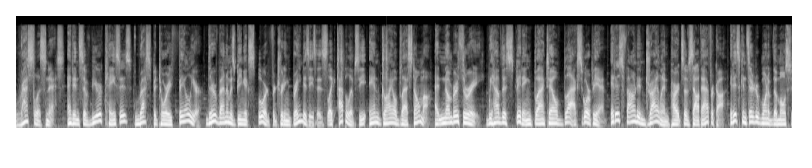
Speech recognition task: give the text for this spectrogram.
restlessness, and in severe cases, respiratory failure. Their venom is being explored for treating brain diseases like epilepsy and glioblastoma. At number 3, we have the spitting blacktail black scorpion. It is found in dryland parts of South Africa. It is considered one of the most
